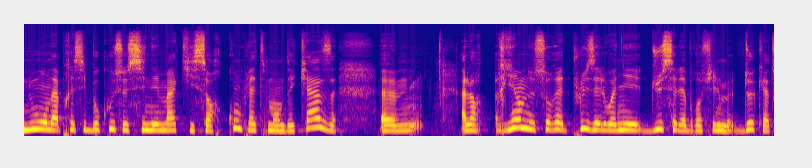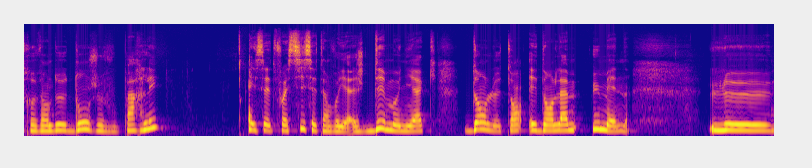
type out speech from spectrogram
Nous, on apprécie beaucoup ce cinéma qui sort complètement des cases. Euh, alors rien ne saurait être plus éloigné du célèbre film de 82 dont je vous parlais. Et cette fois-ci, c'est un voyage démoniaque dans le temps et dans l'âme humaine. Le...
